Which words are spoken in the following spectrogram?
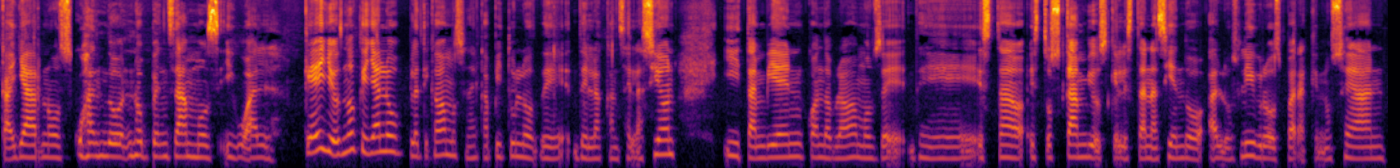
callarnos cuando no pensamos igual que ellos, ¿no? Que ya lo platicábamos en el capítulo de, de la cancelación y también cuando hablábamos de, de esta, estos cambios que le están haciendo a los libros para que no sean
